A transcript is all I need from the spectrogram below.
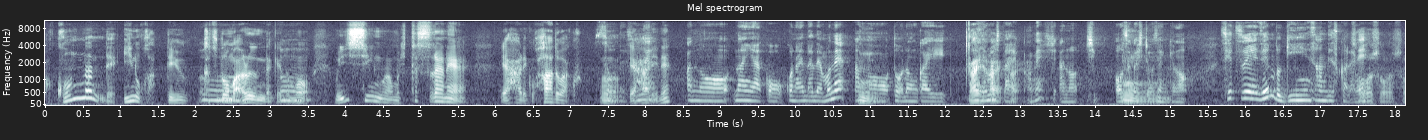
あこんなんでいいのかっていう活動もあるんだけども,、うん。もう維新はもうひたすらねやはりこうハードワーク、そうですね。やはりね。あのなんやこうこの間でもねあの、討論会ありましたよね。大阪市長選挙の、設営全部議員さんですからね。そうそうそ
